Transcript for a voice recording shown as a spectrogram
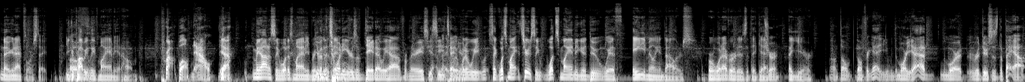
No, you're gonna add Florida State. You could probably leave Miami at home. Pro- well, now, yeah. I mean, honestly, what does Miami bring? Given to the the 20 table? years of data we have from their ACC Yeah, tenure. What are we? It's like what's my seriously? What's Miami going to do with eighty million dollars or whatever it is that they get Sure. a year? Well, don't don't forget, you the more you add, the more it reduces the payout.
